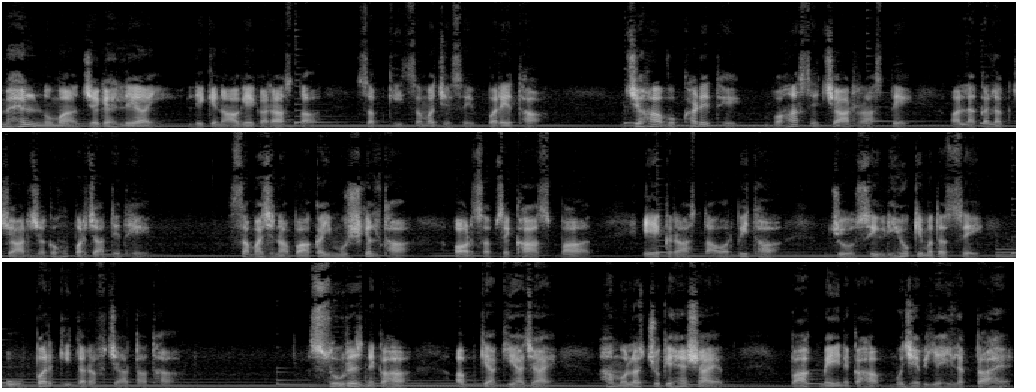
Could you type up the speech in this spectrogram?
महल नुमा जगह ले आई, लेकिन आगे का रास्ता सबकी समझ से परे था। जहाँ वो खड़े थे, वहाँ से चार रास्ते अलग अलग चार जगहों पर जाते थे। समझना वाकई मुश्किल था, और सबसे खास बात, एक रास्ता और भी था, जो सीढ़ियों की मदद से ऊपर की तरफ़ जाता था। सूरज ने कहा, अब क्या किया जाए? हम उलझ चुके हैं शायद। पाक मई ने कहा, मुझे भी यही लगता है।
